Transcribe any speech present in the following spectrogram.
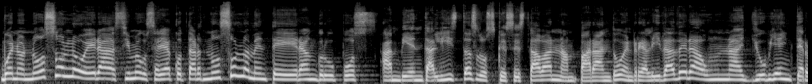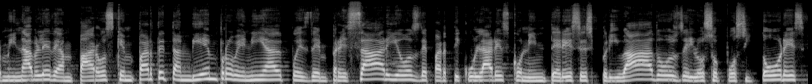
Bueno, no solo era, así me gustaría acotar, no solamente eran grupos ambientalistas los que se estaban amparando, en realidad era una lluvia interminable de amparos que en parte también provenía pues de empresarios, de particulares con intereses privados, de los opositores,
